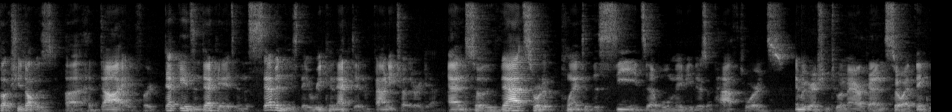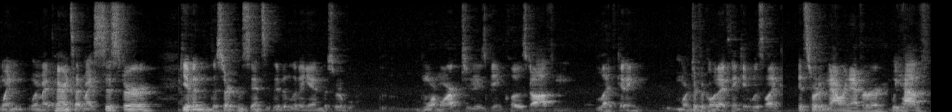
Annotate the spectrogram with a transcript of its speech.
thought she thought was uh, had died for decades and decades. In the '70s, they reconnected and found each other again, and so that sort of planted the seeds of well, maybe there's a path towards immigration to America. And so I think when when my parents had my sister, given the circumstances they've been living in, the sort of more and more opportunities being closed off and life getting more difficult, I think it was like it's sort of now or never. We have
